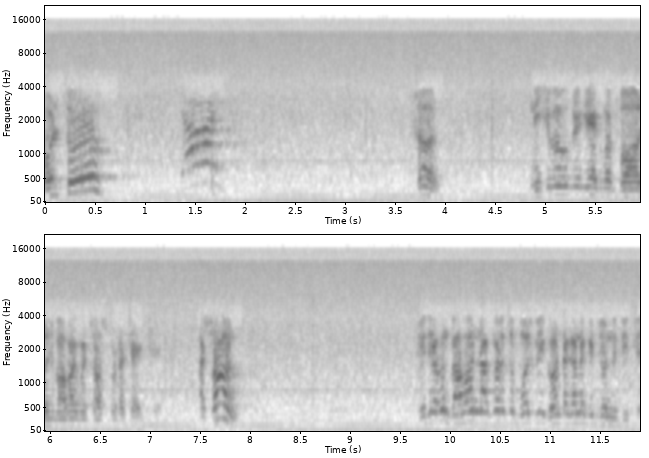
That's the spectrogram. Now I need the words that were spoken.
পল্টু? শোন নিচুবাবুকে গিয়ে একবার বল বাবা একবার চশমাটা চাইছে। আর শোন যদি এখন ব্যবহার না করে তো বলবি ঘণ্টা খানেকের জন্য দিতে।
